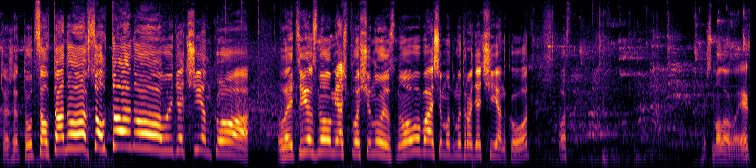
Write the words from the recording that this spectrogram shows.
Що ж тут Салтанов? Салтанов! Дяченко! Летів знову м'яч площиною. Знову бачимо Дмитро Дяченко. От ос... Тож Смоловик.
